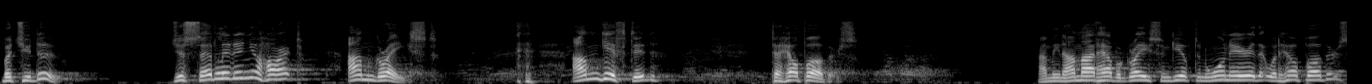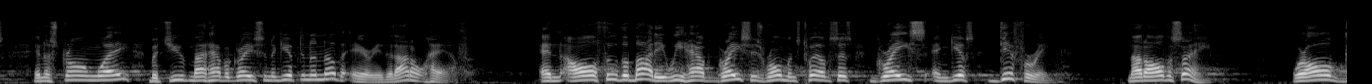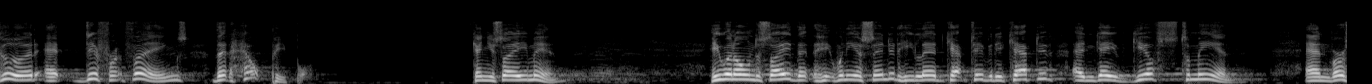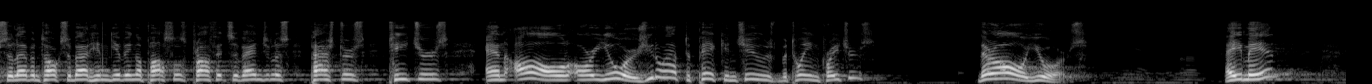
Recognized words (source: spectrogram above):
But you do. Just settle it in your heart. I'm graced. I'm gifted to help others. I mean, I might have a grace and gift in one area that would help others in a strong way, but you might have a grace and a gift in another area that I don't have. And all through the body, we have graces. Romans 12 says grace and gifts differing, not all the same. We're all good at different things that help people. Can you say amen? He went on to say that he, when he ascended, he led captivity captive and gave gifts to men. And verse 11 talks about him giving apostles, prophets, evangelists, pastors, teachers, and all are yours. You don't have to pick and choose between preachers. They're all yours. Amen.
